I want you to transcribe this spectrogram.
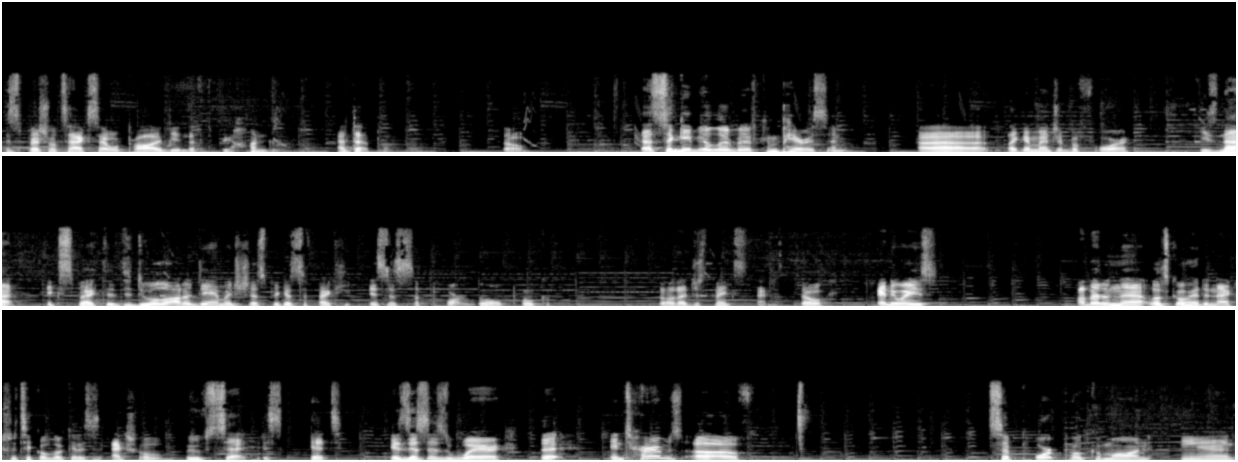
his special attack set will probably be in the 300 at that point. So that's to give you a little bit of comparison. Uh, like I mentioned before, he's not expected to do a lot of damage just because the fact he is a support role Pokemon. So that just makes sense. So, anyways, other than that, let's go ahead and actually take a look at his actual move set, his kit, because this is where the in terms of support Pokemon and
